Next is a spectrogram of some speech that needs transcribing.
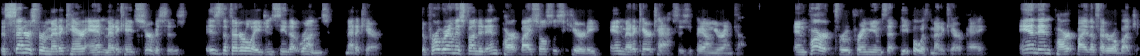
The Centers for Medicare and Medicaid Services is the federal agency that runs Medicare. The program is funded in part by Social Security and Medicare taxes you pay on your income, in part through premiums that people with Medicare pay, and in part by the federal budget.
